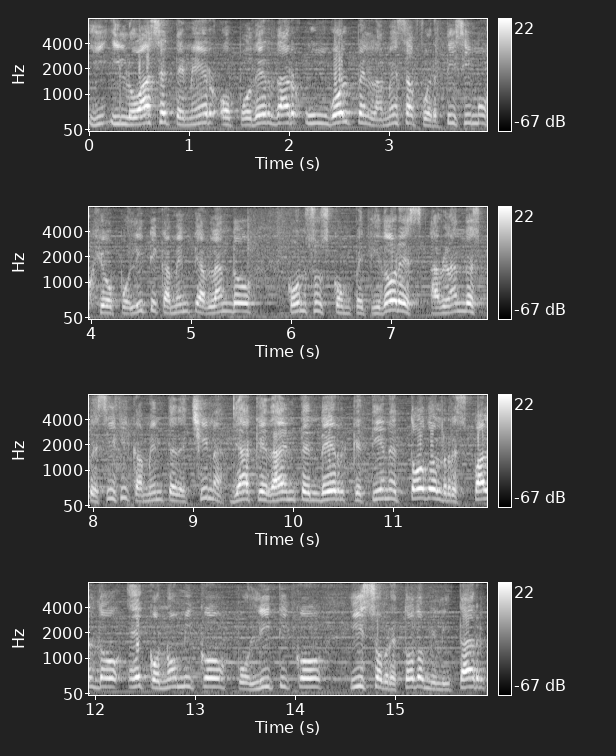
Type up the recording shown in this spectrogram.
y, y, lo hace tener o poder dar un golpe en la mesa fuertísimo geopolíticamente hablando con sus competidores, hablando específicamente de China, ya que da a entender que tiene todo el respaldo económico, político y sobre todo militar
